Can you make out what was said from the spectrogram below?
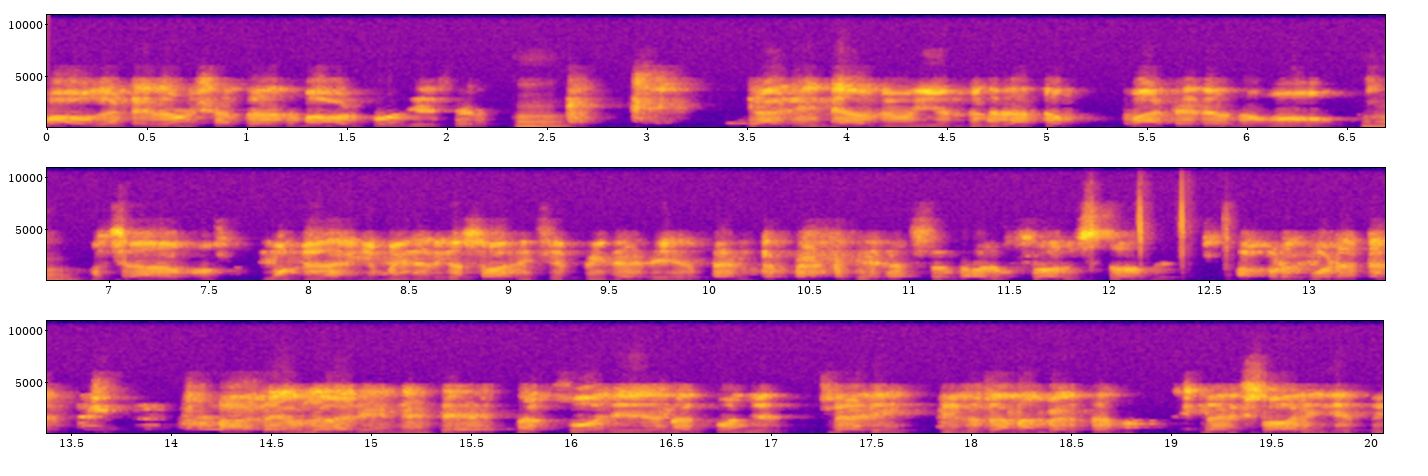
పావు గంట ఐదు నిమిషాల తర్వాత మా వాడు ఫోన్ చేశాడు నువ్వు ఎందుకు దాంతో మాట్లాడావు నువ్వు? ముందు దానికి ఇమీడియట్గా సారీ చెప్పి డాడీ పెంట పెంట చేసేస్తుంది అరుస్తూ అరుస్తోంది. అప్పుడు కూడా ఆ టైంలో అది ఏంటంటే నాకు ఫోన్ చేయ నాకు ఫోన్ చేసి డాడీ నీకు దండం పెడతాను. దానికి సారీ చెప్పి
